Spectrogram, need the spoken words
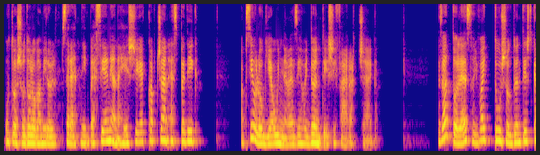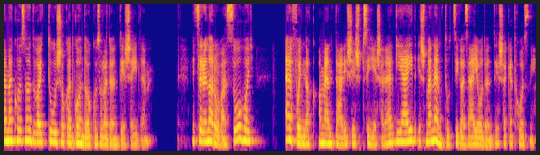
utolsó dolog, amiről szeretnék beszélni a nehézségek kapcsán, ez pedig a pszichológia úgy nevezi, hogy döntési fáradtság. Ez attól lesz, hogy vagy túl sok döntést kell meghoznod, vagy túl sokat gondolkozol a döntéseiden. Egyszerűen arról van szó, hogy elfogynak a mentális és pszichés energiáid, és már nem tudsz igazán jó döntéseket hozni.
